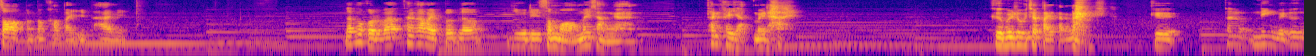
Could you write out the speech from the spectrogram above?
ซอกมันต้องเข้าไปอีกท่านี้แล้วปรากฏว่าท่านเข้าไปปุ๊บแล้วอยู่ดีสมองไม่สั่งงาน ท่านขยับไม่ได้ คือไม่รู้จะไปทางไหนคือท่านนิ่งไปอึ้ง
